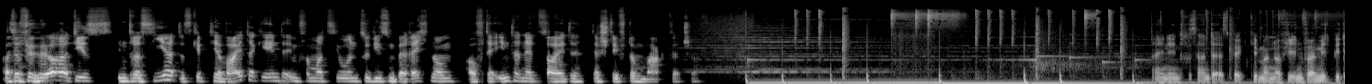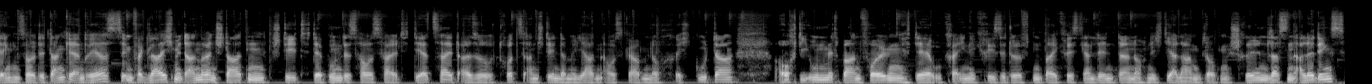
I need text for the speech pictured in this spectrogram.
Also für Hörer, die es interessiert, es gibt hier weitergehende Informationen zu diesen Berechnungen auf der Internetseite der Stiftung Marktwirtschaft. Ein interessanter Aspekt, den man auf jeden Fall mit bedenken sollte. Danke, Andreas. Im Vergleich mit anderen Staaten steht der Bundeshaushalt derzeit also trotz anstehender Milliardenausgaben noch recht gut da. Auch die unmittelbaren Folgen der Ukraine-Krise dürften bei Christian Lindner noch nicht die Alarmglocken schrillen lassen. Allerdings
